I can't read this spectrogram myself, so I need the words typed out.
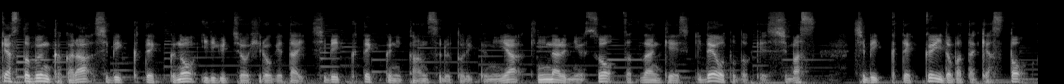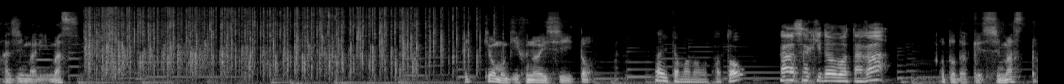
キャスト文化からシビックテックの入り口を広げたい、シビックテックに関する取り組みや気になるニュースを雑談形式でお届けします。シビックテック井戸端キャスト始まります。はい、今日も岐阜の石井と埼玉の太と川崎の又がお届けしますと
